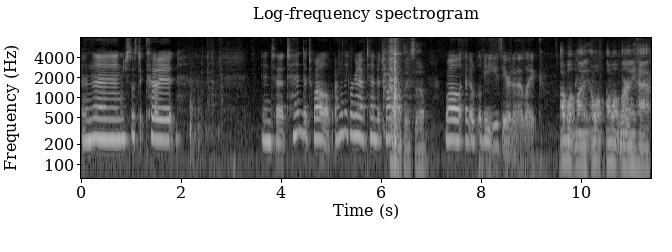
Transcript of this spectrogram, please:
And then you're supposed to cut it into 10 to 12. I don't think we're going to have 10 to 12. I don't think so. Well, it'll, be easier to like I want my I want I want my half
